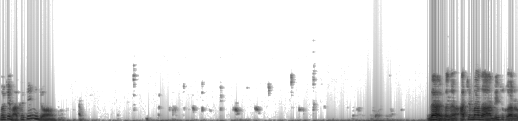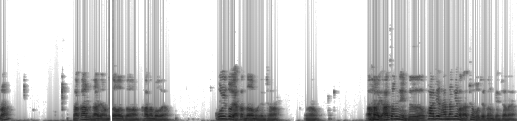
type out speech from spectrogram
솔직히 마케팅이죠. 네, 근데 아침마다 미숫가루랑 닭가슴살이랑 넣어서 갈아 먹어요. 꿀도 약간 넣으면 괜찮아. 어. 아, 야성님, 그, 화질 한 단계만 낮춰보세요. 그럼 괜찮아요.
